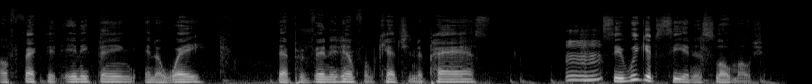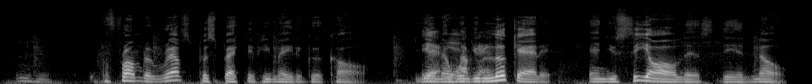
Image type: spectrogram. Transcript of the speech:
affected anything in a way that prevented him from catching the pass. Mm-hmm. See, we get to see it in slow motion. From the ref's perspective, he made a good call. Yeah. Yeah, now, yeah, when you look at it and you see all this, then no.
